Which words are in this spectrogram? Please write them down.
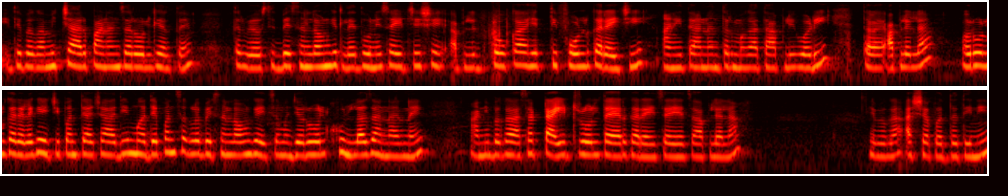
इथे बघा मी चार पानांचा रोल घेतो आहे तर व्यवस्थित बेसन लावून घेतलं आहे दोन्ही साईडचे शे आपले टोकं आहेत ती फोल्ड करायची आणि त्यानंतर मग आता आपली वडी तळ आपल्याला रोल करायला घ्यायची पण त्याच्या आधी मध्ये पण सगळं बेसन लावून घ्यायचं म्हणजे रोल खुलला जाणार नाही. आणि बघा असा टाईट रोल तयार करायचा आहे याचा आपल्याला. हे बघा अशा पद्धतीने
